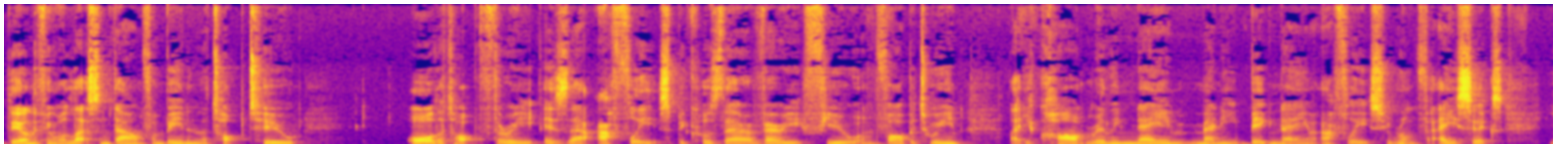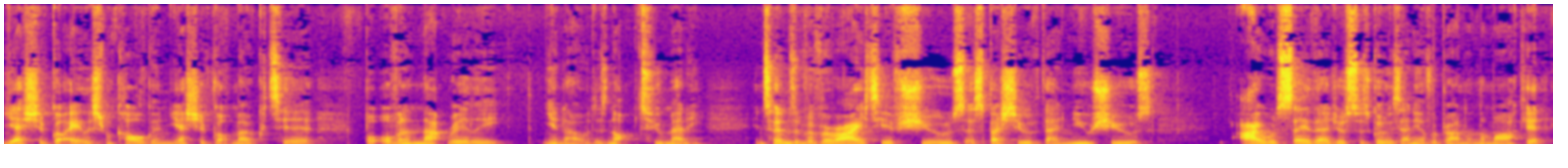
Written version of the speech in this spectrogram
the only thing that lets them down from being in the top two or the top three is their athletes because there are very few and far between. Like you can't really name many big name athletes who run for Asics. Yes, you've got Eilish McColgan. Yes, you've got Mo Katir. But other than that, really, you know, there's not too many. In terms of a variety of shoes, especially with their new shoes, I would say they're just as good as any other brand on the market.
